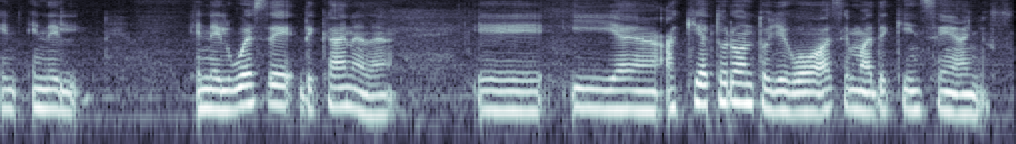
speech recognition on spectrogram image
en, el, en el oeste de, Canadá. Eh, y aquí a Toronto llegó hace más de 15 años.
